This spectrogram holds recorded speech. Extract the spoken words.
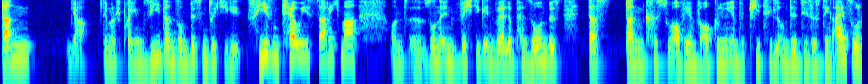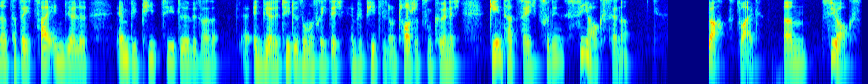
dann ja, dementsprechend sie dann so ein bisschen durch die Season carries, sag ich mal, und äh, so eine in, wichtige individuelle Person bist, dass dann kriegst du auf jeden Fall auch genügend MVP-Titel, um dir dieses Ding einzuholen. Also tatsächlich zwei individuelle MVP-Titel, beziehungsweise äh, individuelle Titel, so muss richtig, MVP-Titel und Torschützenkönig, gehen tatsächlich zu den Seahawks hin. Ja, Strike. Ähm, Seahawks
